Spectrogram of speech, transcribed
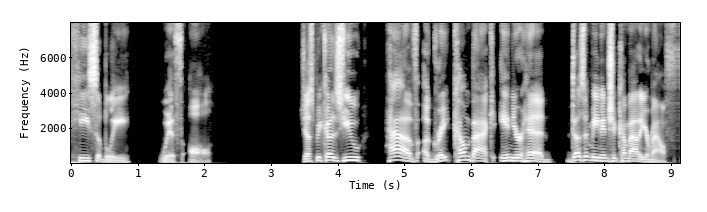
peaceably with all. Just because you have a great comeback in your head doesn't mean it should come out of your mouth.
